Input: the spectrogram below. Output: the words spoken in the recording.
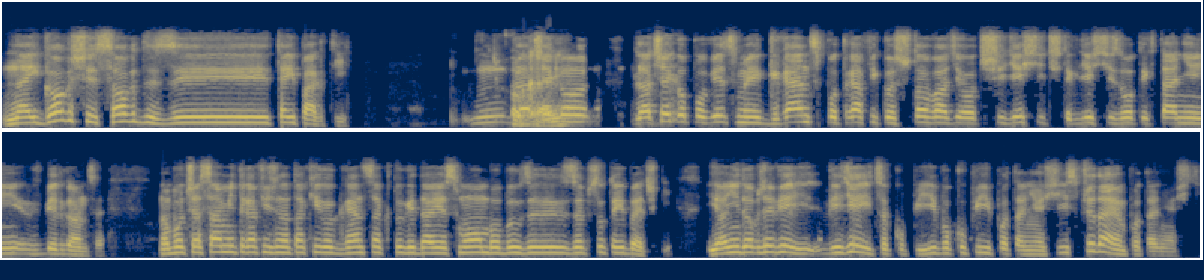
najgorszy sort z tej partii. Dlaczego, okay. Dlaczego powiedzmy Grants potrafi kosztować o 30-40 zł taniej w Biedronce? No bo czasami trafisz na takiego granca, który daje słomą, bo był z zepsutej beczki. I oni dobrze wiedzieli, wiedzieli, co kupili, bo kupili po taniości i sprzedają po taniości.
